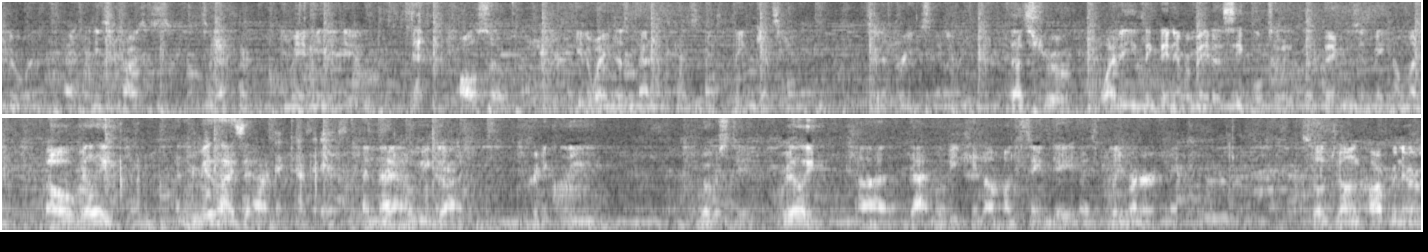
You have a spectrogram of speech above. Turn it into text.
either one has any surprises. Yeah. Maybe they do. also, either way, it doesn't matter because if the thing gets you, it's gonna freeze anyway That's true. Why do you think they never made a sequel to the thing? because it made no money. Oh, really? I didn't realize that. Perfect as it is. And that Yeah. movie got critically roasted. Really? Uh, that movie came out on the same day as Blade Runner. And So John Carpenter,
